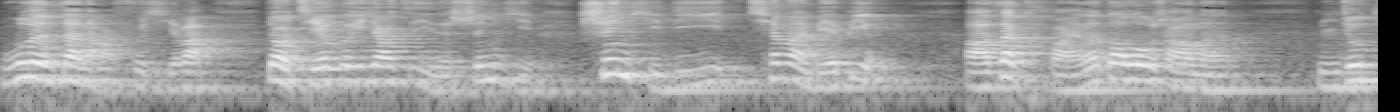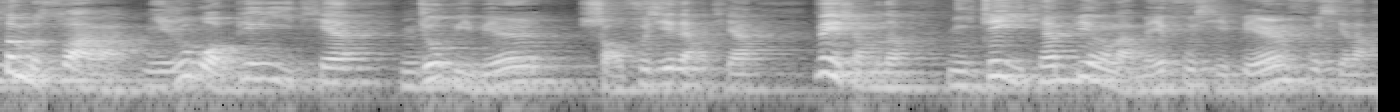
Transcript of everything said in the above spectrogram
无论在哪儿复习吧，要结合一下自己的身体，身体第一，千万别病啊！在考研的道路上呢，你就这么算吧，你如果病一天，你就比别人少复习两天，为什么呢？你这一天病了没复习，别人复习了，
